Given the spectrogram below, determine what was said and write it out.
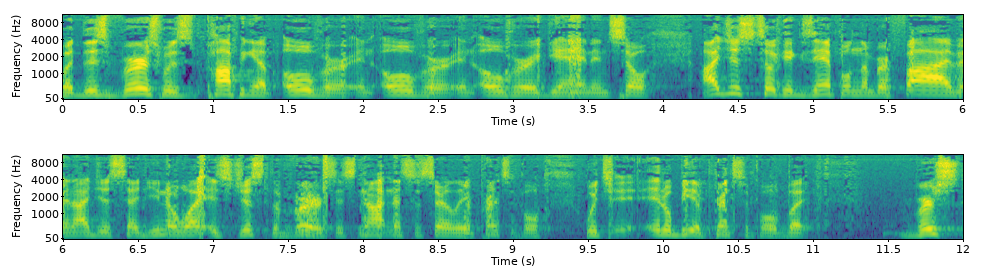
But this verse was popping up over and over and over again. And so I just took example number five and I just said, you know what? It's just the verse. It's not necessarily a principle, which it'll be a principle. But verse,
